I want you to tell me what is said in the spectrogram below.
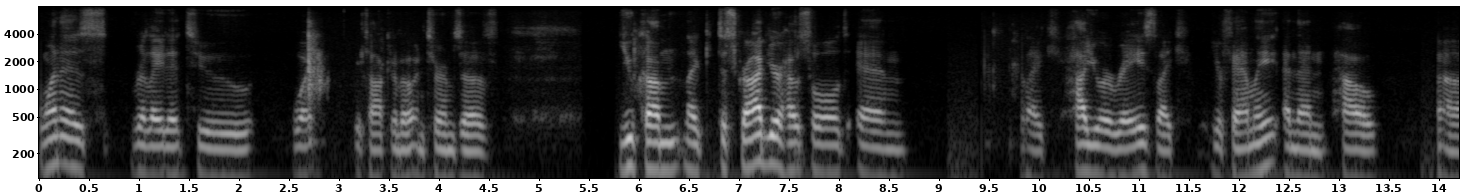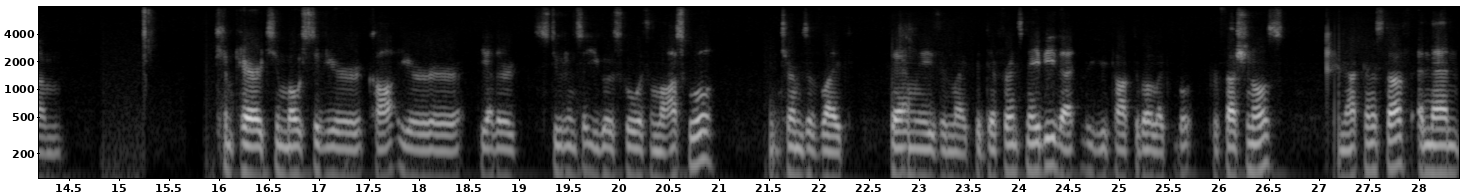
one is related to what you're talking about in terms of you come like describe your household and like how you were raised, like your family, and then how um, compared to most of your your the other students that you go to school with in law school in terms of like families and like the difference maybe that you talked about like professionals and that kind of stuff. And then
